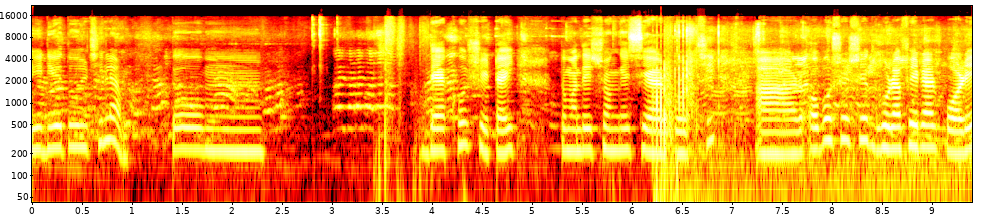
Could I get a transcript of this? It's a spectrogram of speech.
ভিডিও তুলছিলাম। তো দেখো সেটাই। তোমাদের সঙ্গে শেয়ার করছি। আর অবশেষে ঘোরাফেরার পরে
